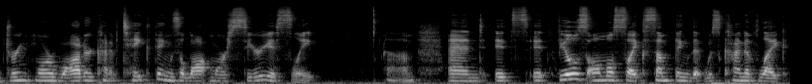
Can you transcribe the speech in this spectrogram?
drink more water, kind of take things a lot more seriously. Um, and it's it feels almost like something that was kind of like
